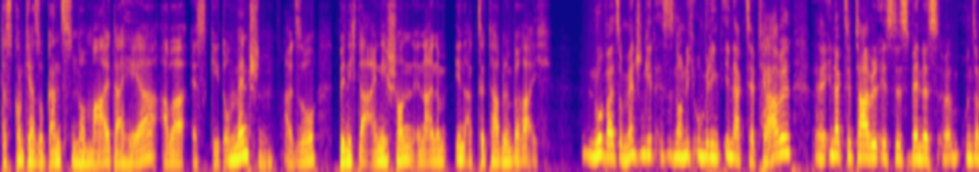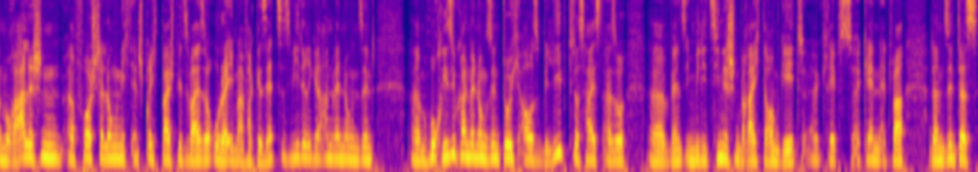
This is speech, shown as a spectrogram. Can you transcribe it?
das kommt ja so ganz normal daher, aber es geht um Menschen. Also bin ich da eigentlich schon in einem inakzeptablen Bereich nur weil es um Menschen geht, ist es noch nicht unbedingt inakzeptabel. Okay. Äh, inakzeptabel ist es, wenn es äh, unseren moralischen äh, Vorstellungen nicht entspricht, beispielsweise, oder eben einfach gesetzeswidrige Anwendungen sind. Ähm, Hochrisikoanwendungen sind durchaus beliebt. Das heißt also, äh, wenn es im medizinischen Bereich darum geht, äh, Krebs zu erkennen etwa, dann sind das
